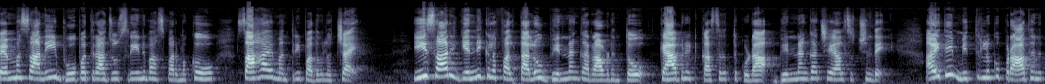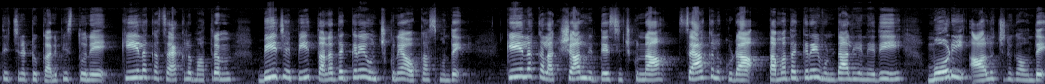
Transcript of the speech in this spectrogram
పెమ్మసాని భూపతిరాజు శ్రీనివాస్ వర్మకు సహాయ మంత్రి పదవులొచ్చాయి. ఈసారి ఎన్నికల ఫలితాలు భిన్నంగా రావడంతో కేబినెట్ కసరత్తు కూడా భిన్నంగా చేయాల్సొచ్చింది. అయితే మిత్రులకు ప్రాధాన్యత ఇచ్చినట్టు కనిపిస్తూనే కీలక శాఖలు మాత్రం బీజేపీ తన దగ్గరే ఉంచుకునే అవకాశం ఉంది కీలక లక్ష్యాలు నిర్దేశించుకున్న శాఖలు కూడా తమ దగ్గరే ఉండాలి అనేది మోడీ ఆలోచనగా ఉంది.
